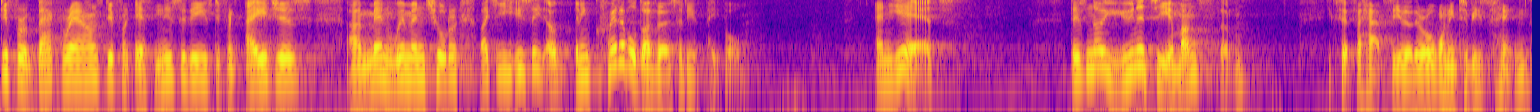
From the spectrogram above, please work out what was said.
different backgrounds, different ethnicities, different ages, uh, men, women, children. Like you, you see an incredible diversity of people. And yet, there's no unity amongst them, except perhaps either they're all wanting to be seen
